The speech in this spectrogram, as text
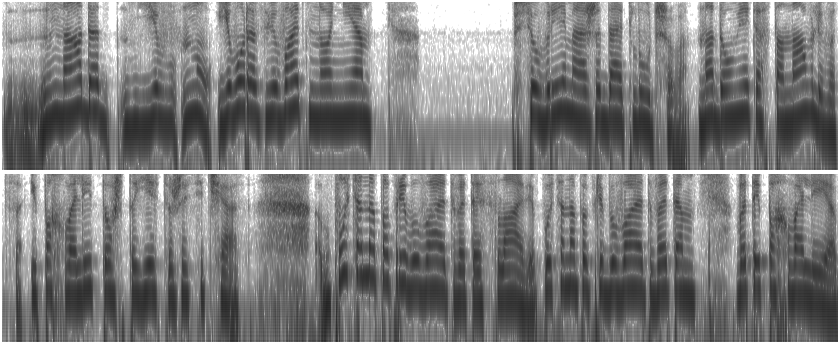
надо его, ну, его развивать, но не все время ожидать лучшего. Надо уметь останавливаться и похвалить то, что есть уже сейчас. Пусть она попребывает в этой славе, пусть она попребывает в, этом, в этой похвале,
